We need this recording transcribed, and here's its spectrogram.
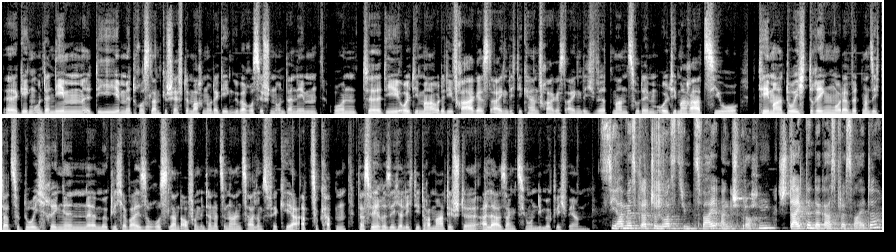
äh, gegen Unternehmen, die mit Russland Geschäfte machen oder gegenüber russischen Unternehmen. Und äh, die Ultima oder die Frage ist eigentlich, die Kernfrage ist eigentlich, wird man zu dem Ultima Ratio Thema durchdringen oder wird man sich dazu durchringen, äh, möglicherweise Russland auch vom internationalen Zahlungsverkehr abzukappen? Das wäre sicherlich die dramatischste aller Sanktionen, die möglich wären. Sie haben jetzt gerade schon Nord Stream 2 angesprochen. Steigt dann der Gaspreis weiter?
